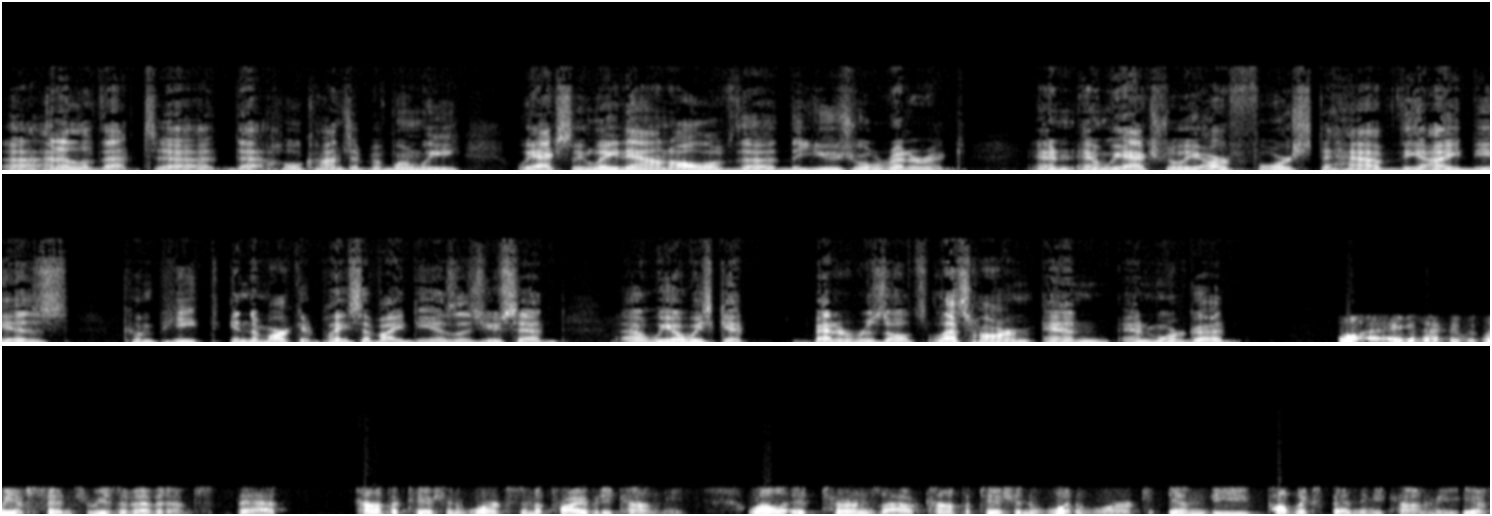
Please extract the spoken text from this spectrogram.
Uh, and I love that uh, that whole concept of when we we actually lay down all of the the usual rhetoric, and and we actually are forced to have the ideas compete in the marketplace of ideas, as you said. Uh, we always get better results, less harm, and and more good. Well, exactly. We have centuries of evidence that competition works in the private economy. Well, it turns out competition would work in the public spending economy if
